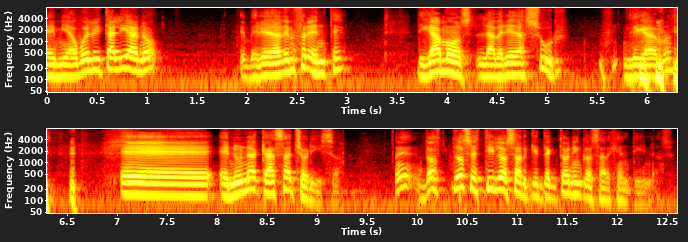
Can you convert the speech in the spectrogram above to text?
eh, mi, abuelo italiano, en vereda de enfrente, digamos la vereda sur, digamos, eh, en una casa chorizo. Dos, dos estilos arquitectónicos argentinos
